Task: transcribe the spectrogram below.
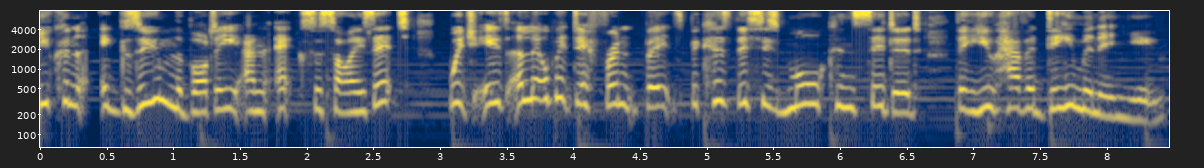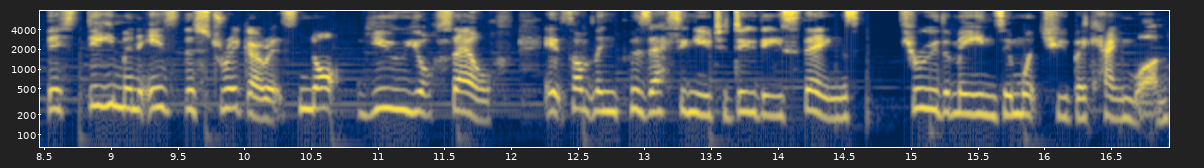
you can exhume the body and exorcise it, which is a little bit different, but it's because this is more considered that you have a demon in you. This demon is the Striga, it's not you yourself. It's something possessing you to do these things through the means in which you became one.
